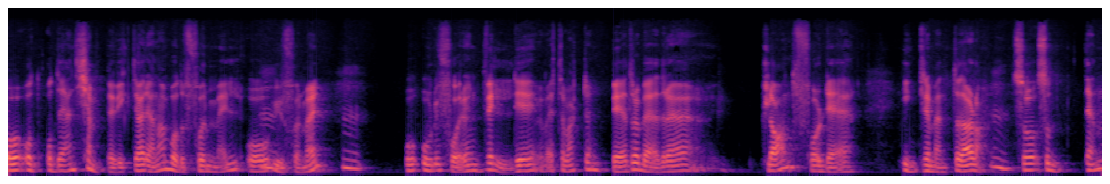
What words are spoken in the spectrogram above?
Og, og, og det er en kjempeviktig arena, både formell og uformell. Og, hvor du får en veldig, etter hvert en bedre og bedre plan for det inkrementet der. Da. Så, så den,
